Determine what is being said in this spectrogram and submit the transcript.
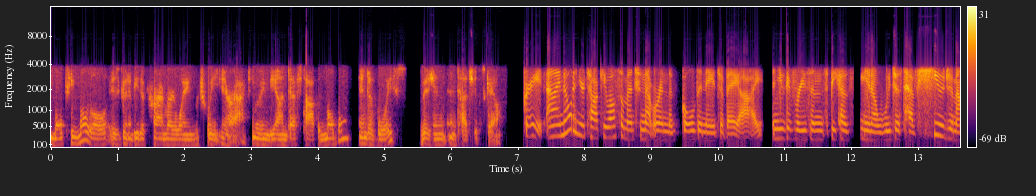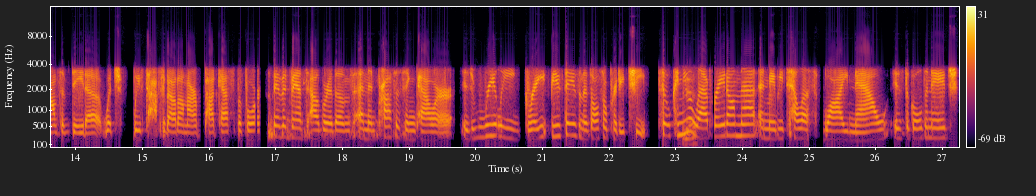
multimodal is going to be the primary way in which we interact, moving beyond desktop and mobile into voice, vision, and touch at scale. Great. And I know in your talk you also mentioned that we're in the golden age of AI. And you give reasons because, you know, we just have huge amounts of data, which we've talked about on our podcast before. We have advanced algorithms and then processing power is really great these days and it's also pretty cheap. So can you elaborate on that and maybe tell us why now is the golden age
